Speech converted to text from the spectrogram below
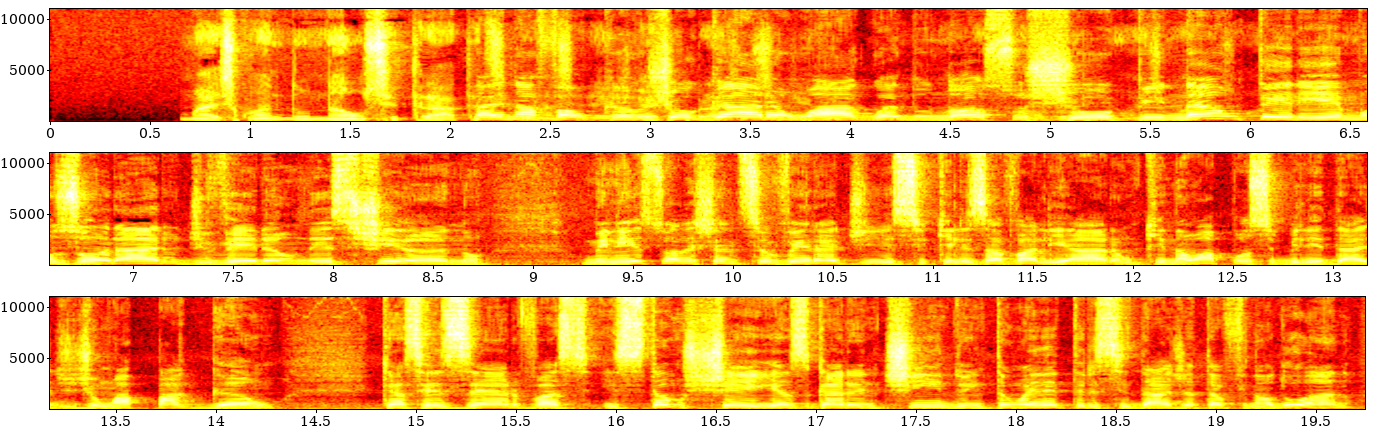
Mas quando não se trata de segurança Falcão, jogaram água no nosso chope, não teremos horário de verão neste ano. O ministro Alexandre Silveira disse que eles avaliaram que não há possibilidade de um apagão, que as reservas estão cheias, garantindo então eletricidade até o final do ano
